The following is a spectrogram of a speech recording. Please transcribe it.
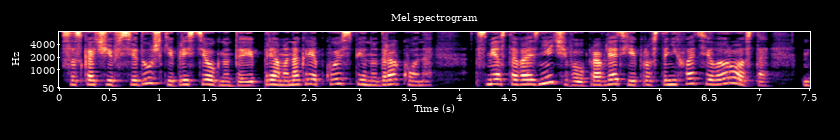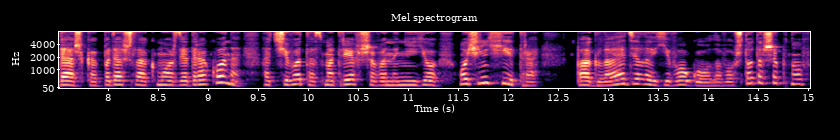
Соскочив с сидушки, пристегнутой прямо на крепкую спину дракона, с места возничего управлять ей просто не хватило роста. Дашка подошла к морде дракона, от чего-то смотревшего на нее очень хитро, погладила его голову, что-то шепнув,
